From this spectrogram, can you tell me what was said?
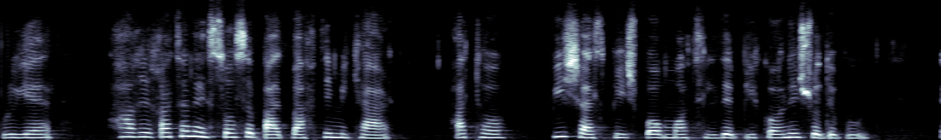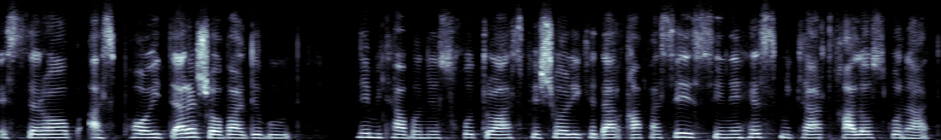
برویر حقیقتا احساس بدبختی می کرد حتی بیش از پیش با ماتیلد بیگانه شده بود. استراب از پای درش آورده بود. نمی توانست خود را از فشاری که در قفسه سینه حس می کرد خلاص کند.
